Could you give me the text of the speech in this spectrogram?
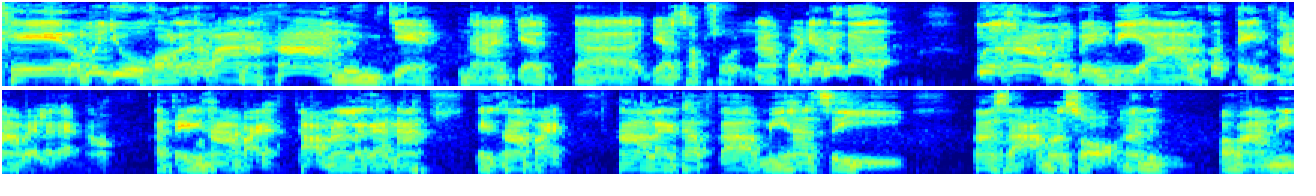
เคเรามันอยู่ของรัฐบาลนะห้าหนึ่งเจ็ดนะจะอ่าอย่าสับสนนะ เพราะฉะนั้นก็เมื่อห้ามันเป็น VR แล้วก็เต็งห้าไปแล้วกันเนาะก็เต็งห้าไปตามนั้นแล้วกันนะ เต็งห้าไปห้าอะไรครับก็มีห้าสี่ ห้าสามห้าสองห้าหนึ่งประมาณนี้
